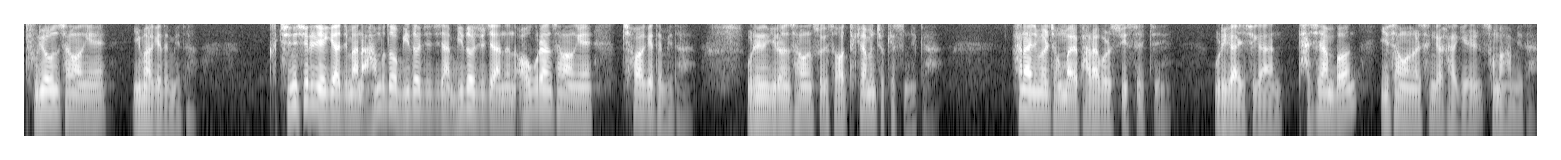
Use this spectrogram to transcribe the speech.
두려운 상황에 임하게 됩니다. 그 진실을 얘기하지만 아무도 믿어지지 믿어주지 않는 억울한 상황에 처하게 됩니다. 우리는 이런 상황 속에서 어떻게 하면 좋겠습니까? 하나님을 정말 바라볼 수 있을지 우리가 이 시간 다시 한번 이 상황을 생각하길 소망합니다.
